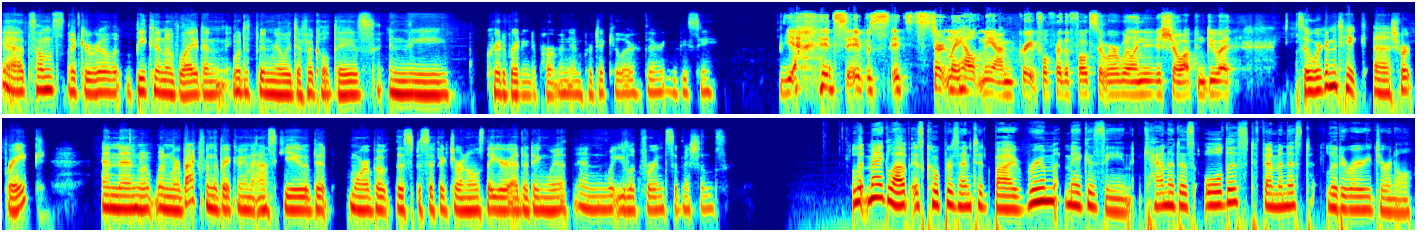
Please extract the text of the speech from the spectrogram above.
Yeah, it sounds like a real beacon of light and what has been really difficult days in the creative writing department in particular there at UBC yeah, it's it was it's certainly helped me. I'm grateful for the folks that were willing to show up and do it. So we're going to take a short break. And then when we're back from the break, I'm going to ask you a bit more about the specific journals that you're editing with and what you look for in submissions. Lit Mag Love is co presented by Room Magazine, Canada's oldest feminist literary journal.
